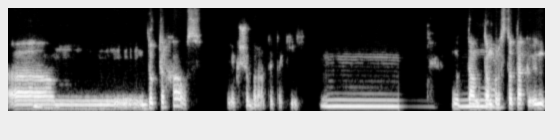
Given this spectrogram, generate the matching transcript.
Ем, Доктор Хаус, якщо брати такий. Ну там, там просто так е,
